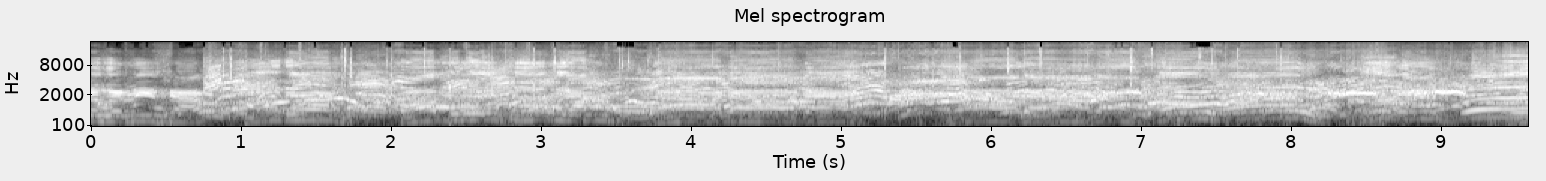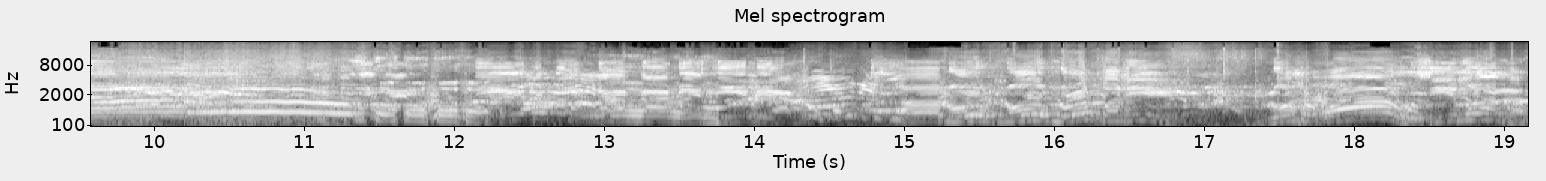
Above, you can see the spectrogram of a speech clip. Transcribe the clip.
น้ำเงินที่สามสีแดง สีน้ำเงินแล้วตามด้วยสีเหลืองเออหนูหนูหนูตัวนี้หนูว้าว สีม่วงอะ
